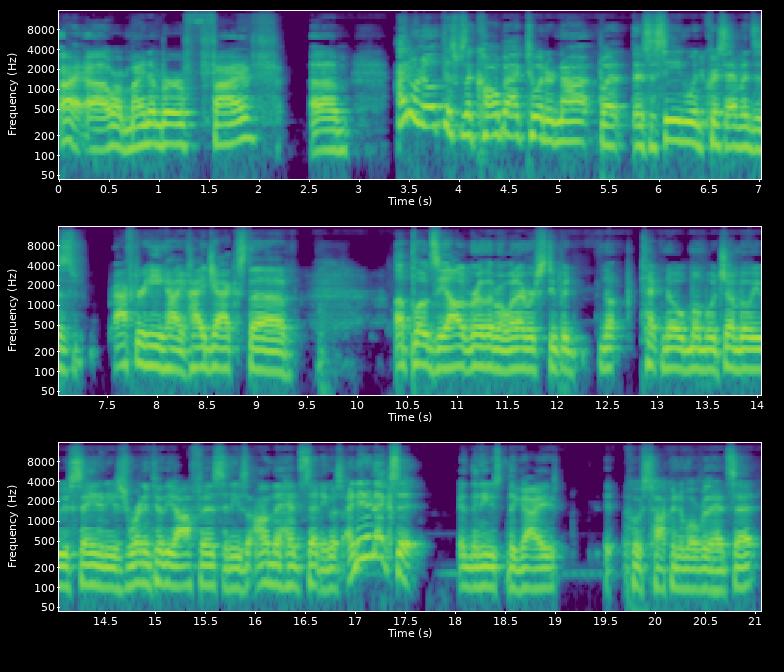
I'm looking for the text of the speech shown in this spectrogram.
all right, uh, or my number five. Um, I don't know if this was a callback to it or not, but there's a scene when Chris Evans is after he like hijacks the uploads the algorithm or whatever stupid techno mumbo jumbo he was saying, and he's running through the office and he's on the headset and he goes, "I need an exit," and then he's the guy who was talking to him over the headset.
